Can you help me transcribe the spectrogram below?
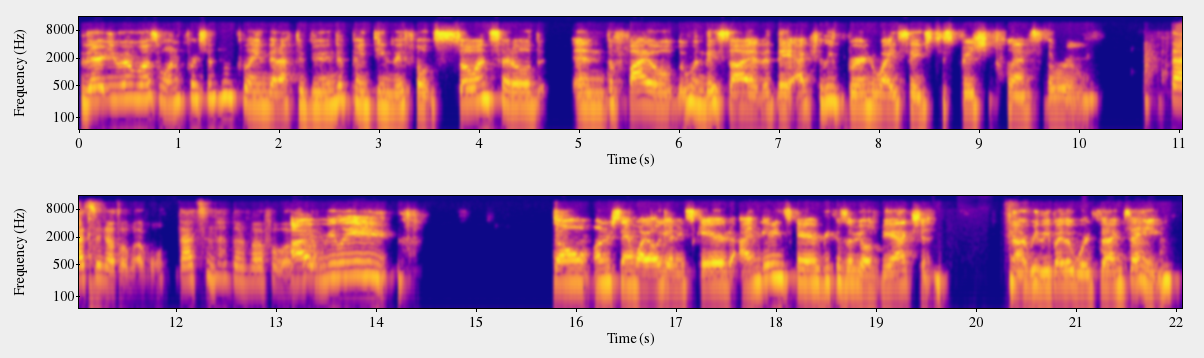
There even was one person who claimed that after viewing the painting, they felt so unsettled and defiled when they saw it that they actually burned white sage to spiritually cleanse the room. That's another level. That's another level of. I really don't understand why y'all are getting scared. I'm getting scared because of y'all's reaction, not really by the words that I'm saying.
